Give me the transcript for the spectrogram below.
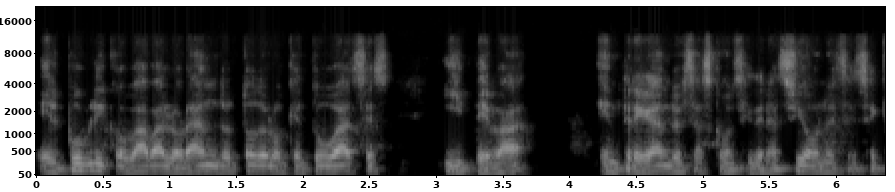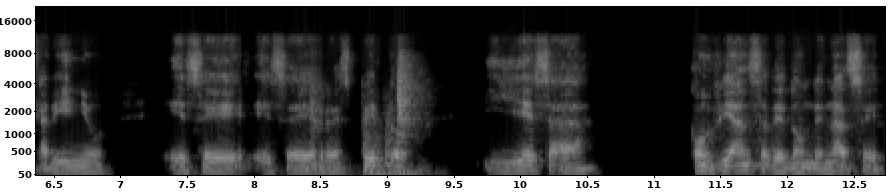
el público va valorando todo lo que tú haces y te va entregando esas consideraciones, ese cariño, ese, ese respeto y esa confianza de donde nace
